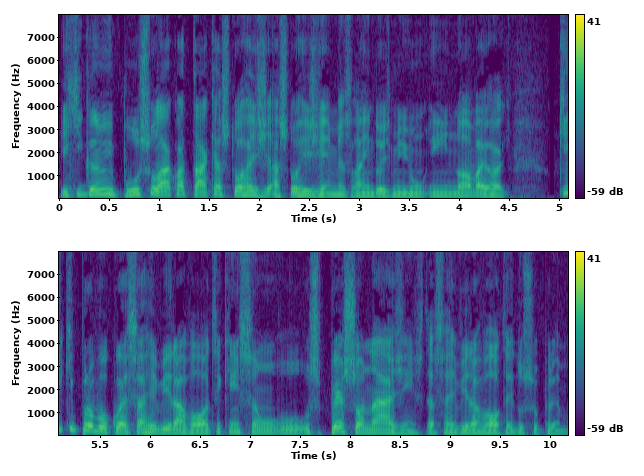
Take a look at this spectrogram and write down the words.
e que ganhou impulso lá com o ataque às torres, às torres Gêmeas, lá em 2001, em Nova York. O que, que provocou essa reviravolta e quem são os personagens dessa reviravolta aí do Supremo?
